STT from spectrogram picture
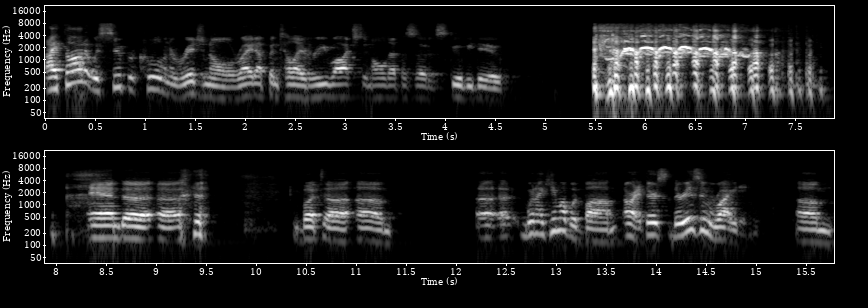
I thought it was super cool and original right up until I rewatched an old episode of Scooby Doo. and uh, uh, but uh, um, uh, uh, when I came up with Bob, all right, there's there is in writing um,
